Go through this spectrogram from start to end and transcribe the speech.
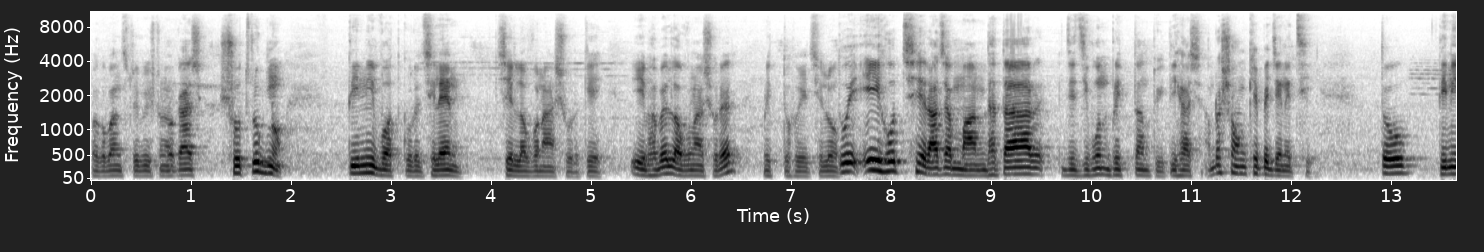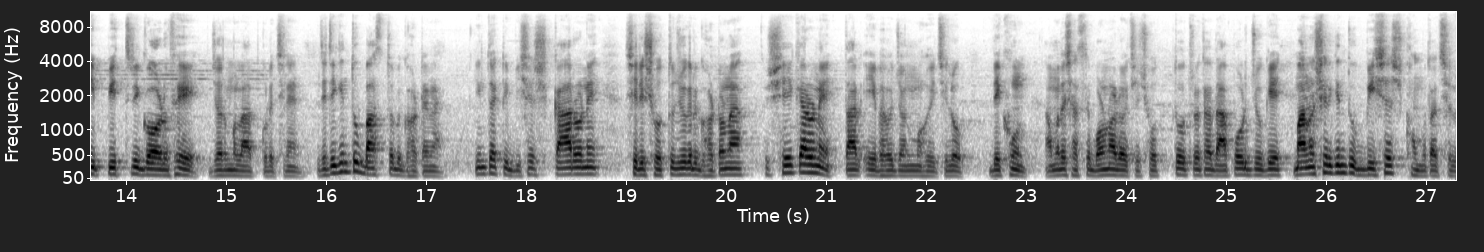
ভগবান শ্রী বিষ্ণু প্রকাশ, শত্রুঘ্ন তিনি বধ করেছিলেন সে লবণাসুরকে। এইভাবে লবণাসুরের মৃত্যু হয়েছিল। তো এই হচ্ছে রাজা মান্ধাতার যে জীবন বৃত্তান্ত ইতিহাস, আমরা সংক্ষেপে জেনেছি। তো তিনি পিতৃগর্ভে জন্ম লাভ করেছিলেন, যেটি কিন্তু বাস্তবে ঘটে না। কিন্তু একটি বিশেষ কারণে সেটি সত্যযুগের ঘটনা। তো সেই কারণে তার এইভাবে জন্ম হয়েছিল। দেখুন, আমাদের শাস্ত্রে বর্ণনা রয়েছে, সত্য, ত্রেতা, দাপর যুগে মানুষের কিন্তু বিশেষ ক্ষমতা ছিল।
